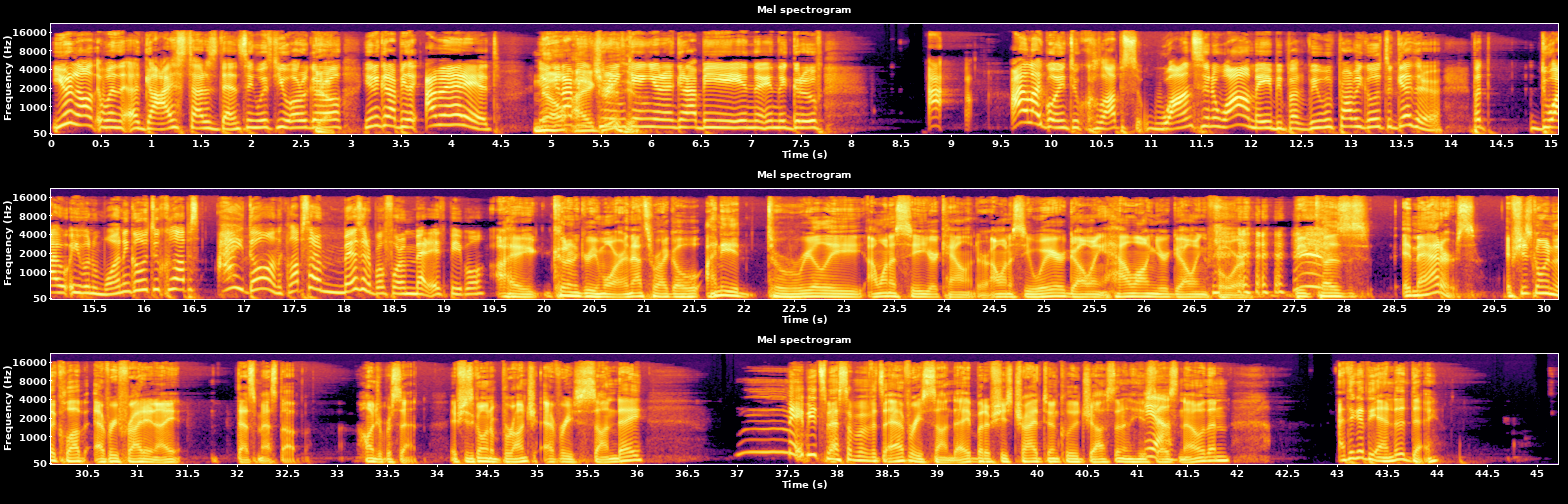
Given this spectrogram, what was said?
you're not when a guy starts dancing with you or a girl, you're not gonna be like, I'm at it. You're No, gonna be I agree with you. drinking, you're not gonna be in the in the groove. I like going to clubs once in a while, maybe, but we would probably go together. But do I even want to go to clubs? I don't. Clubs are miserable for married people. I couldn't agree more. And that's where I go, I need to really, I want to see your calendar. I want to see where you're going, how long you're going for, because it matters. If she's going to the club every Friday night, that's messed up. 100%. If she's going to brunch every Sunday, maybe it's messed up if it's every Sunday. But if she's tried to include Justin and he Yeah. says no, then I think at the end of the day,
